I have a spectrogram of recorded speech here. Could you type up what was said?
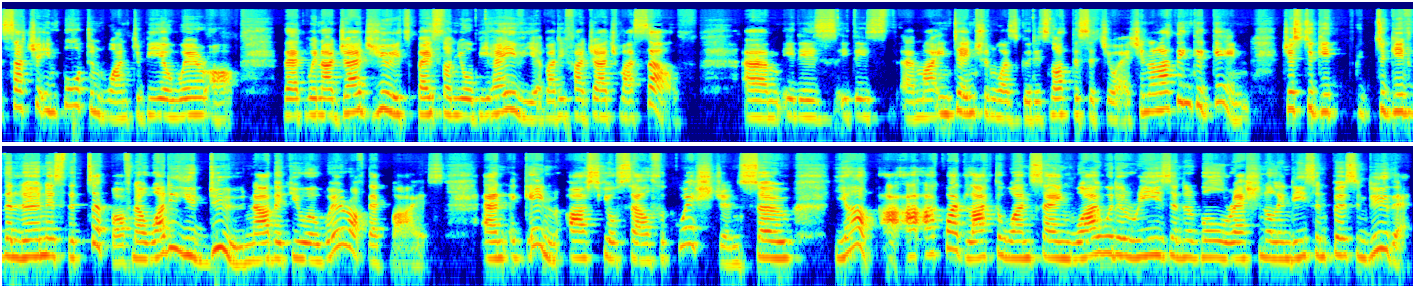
such an important one to be aware of that when I judge you, it's based on your behavior. But if I judge myself, um, it is it is uh, my intention was good. It's not the situation. And i think again just to get to give the learners the tip of now what do you do now that you're aware of that bias? And again ask yourself a question. So yeah I, I quite like the one saying why would a reasonable rational and decent person do that?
